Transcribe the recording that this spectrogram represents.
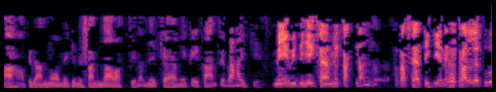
ආහ අපි දන්නවා මේකේ මේ සංඥාවක් තියෙනවා මේ කෑම එක ඒකාන්තයෙන් රහයි කියන. මේ විදිහේ කෑම එකක් නම් රස ඇති කියන එක කල්ැතුව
